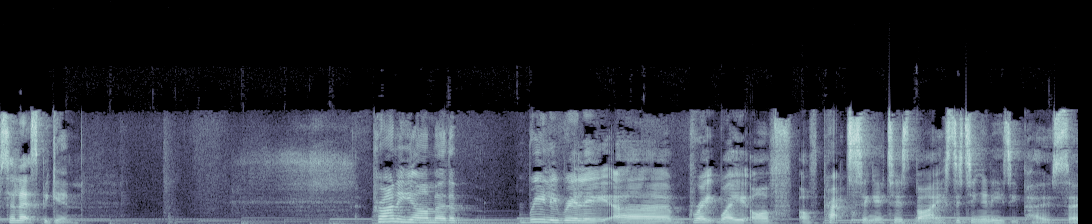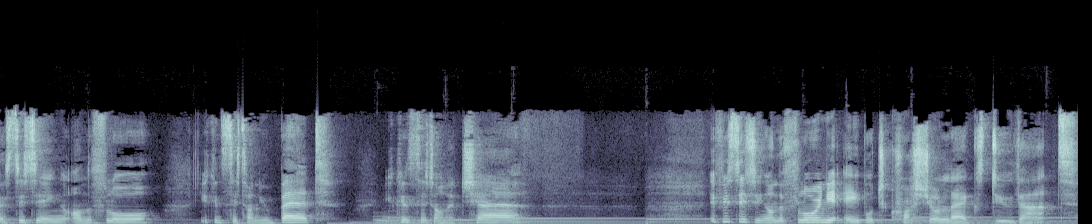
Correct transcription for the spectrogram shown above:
So let's begin. pranayama, the really, really uh, great way of, of practicing it is by sitting in easy pose. So, sitting on the floor, you can sit on your bed, you can sit on a chair. If you're sitting on the floor and you're able to cross your legs, do that.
